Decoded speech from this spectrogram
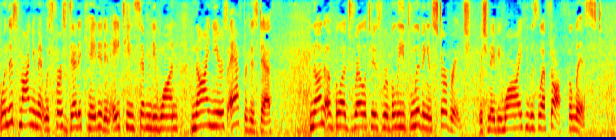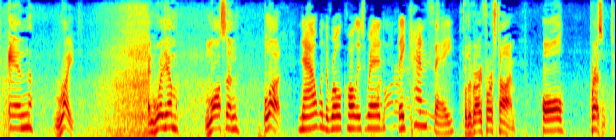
When this monument was first dedicated in 1871, nine years after his death, none of Blood's relatives were believed living in Sturbridge, which may be why he was left off the list. N. Wright and William Lawson Blood. Now, when the roll call is read, they can say, For the very first time, all present.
